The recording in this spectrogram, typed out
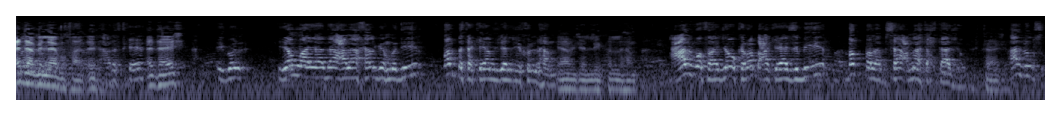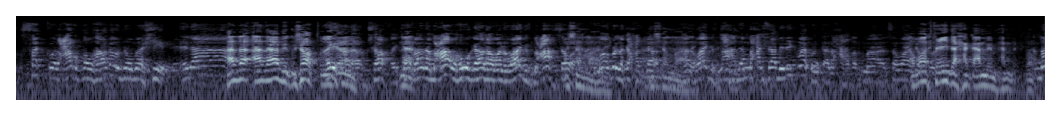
عدها بالله يا أبو خالد عرفت كيف؟ عدها إيش؟ يقول يلا يا ذا على خلقه مدير طلبتك يا مجلي كل هم يا مجلي كل هم على الوفا جوك ربعك يا زبير بطل بساعة ما تحتاجهم تحتاج. المهم صكوا العرض وهذا وجو ماشيين إلى هذا هذا أبي قشاط اللي اي كان هذا شاف كيف نعم. أنا معاه وهو قالها وأنا واقف معاه سوا ما شاء الله ما. أقول لك أحد ما قال شاء الله أنا. واقف معاه لما حد سابي ذيك ما كنت أنا حاضر ما سواها أبغاك. تعيدها حق عمي محمد برضه. ما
